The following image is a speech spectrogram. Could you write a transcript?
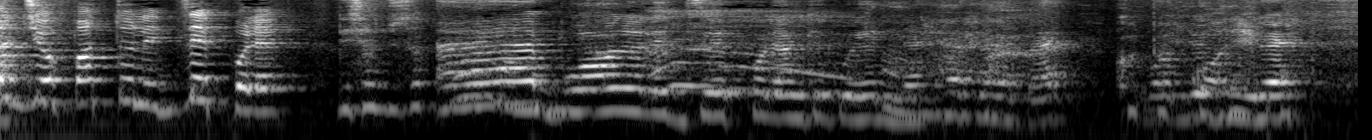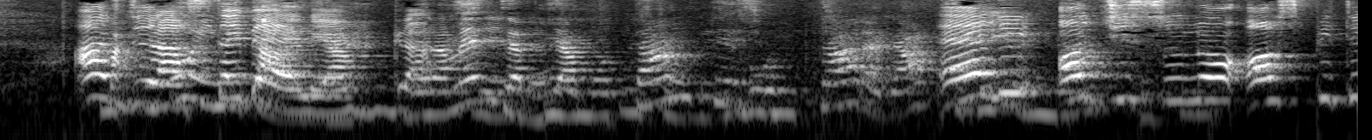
oggi ho fatto le zeppole di San Giuseppe. Eh, buone le zeppole anche quelle. Eh, voglio dire. Angela, stai Italia bene? Grazie. Veramente abbiamo tante bontà, ragazzi. Eli, oggi sono ospite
